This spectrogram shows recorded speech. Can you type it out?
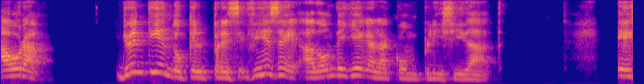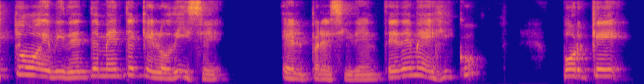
Ahora, yo entiendo que el fíjese a dónde llega la complicidad. Esto evidentemente que lo dice el presidente de México porque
